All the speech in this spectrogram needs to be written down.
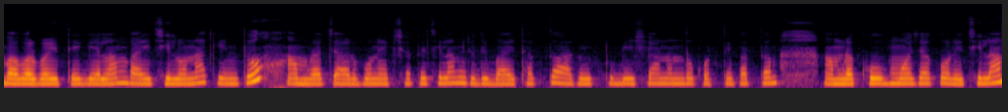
বাবার বাড়িতে গেলাম। ভাই ছিল না, কিন্তু আমরা চার বোন একসাথে ছিলাম। যদি ভাই থাকতো, আরও একটু বেশি আনন্দ করতে পারতাম। আমরা খুব মজা করেছিলাম।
